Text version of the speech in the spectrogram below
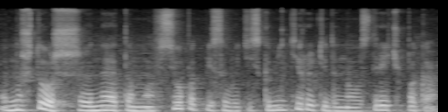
Ну что ж, на этом все. Подписывайтесь, комментируйте. До новых встреч. Пока.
